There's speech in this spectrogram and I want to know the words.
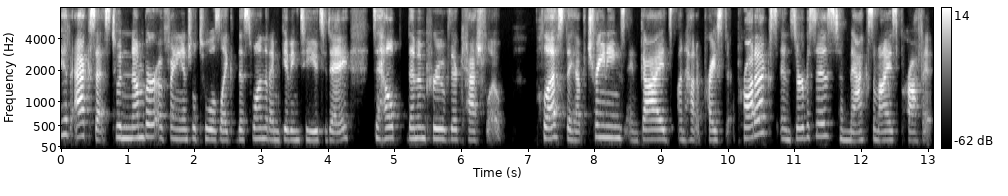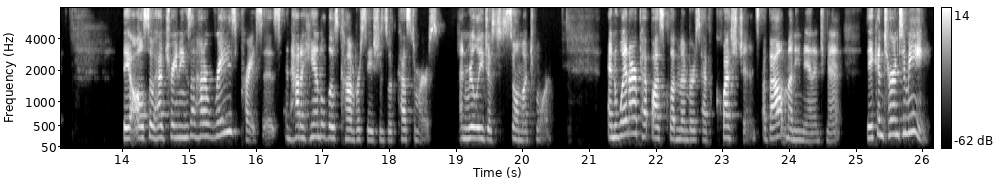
they have access to a number of financial tools like this one that I'm giving to you today to help them improve their cash flow. Plus, they have trainings and guides on how to price their products and services to maximize profit. They also have trainings on how to raise prices and how to handle those conversations with customers, and really just so much more. And when our Pet Boss Club members have questions about money management, they can turn to me.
